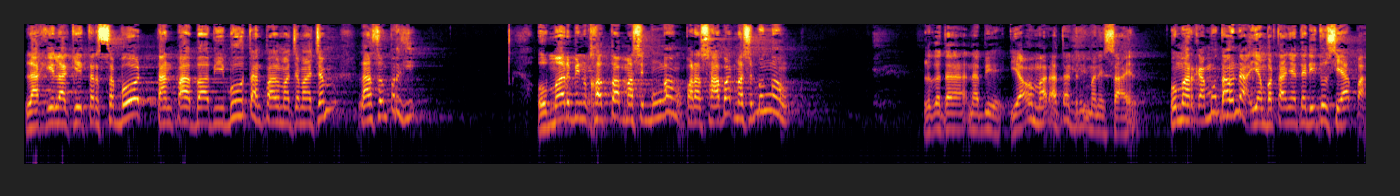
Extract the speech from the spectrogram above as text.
laki-laki tersebut tanpa babi bu, tanpa macam-macam, langsung pergi. Umar bin Khattab masih bengong, para sahabat masih bengong. Lalu kata Nabi, ya Umar, atau dari mana Sa'il? Umar, kamu tahu enggak yang bertanya tadi itu siapa?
